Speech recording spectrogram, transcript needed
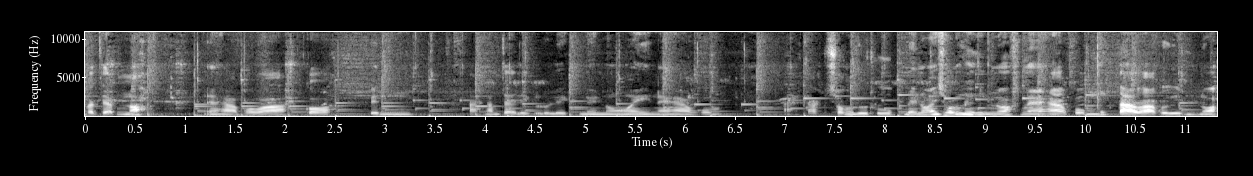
ป้าแตนเนาะนะครับเพราะว่าก็เป็นน้ำใจเล็กๆน้อยๆนะครับผมจากช่อง YouTube น้อยช่องหนึ่งเนาะนะครับผมมุกตาพาเพลินเนาะ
